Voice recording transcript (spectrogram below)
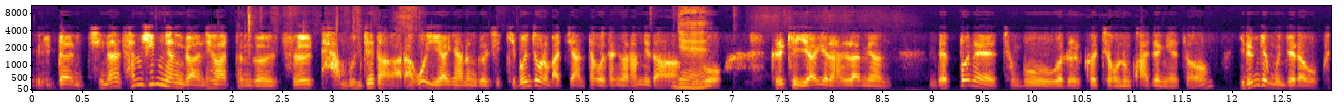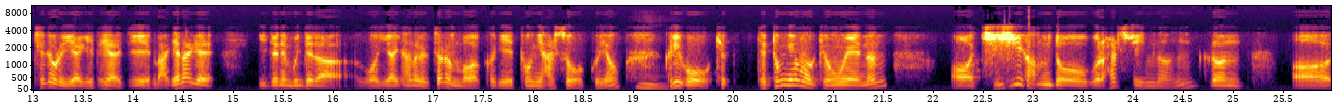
일단 지난 30년간 해왔던 것을 다 문제다라고 이야기하는 것이 기본적으로 맞지 않다고 생각을 합니다. 예. 그리고 그렇게 이야기를 하려면 몇 번의 정부를 거쳐오는 과정에서 이런 게 문제라고 구체적으로 이야기를 해야지 막연하게 이전의 문제라고 이야기하는 것 저는 뭐 거기에 동의할 수 없고요. 음. 그리고 대통령의 경우에는 어 지시 감독을 할 수 있는 그런 어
